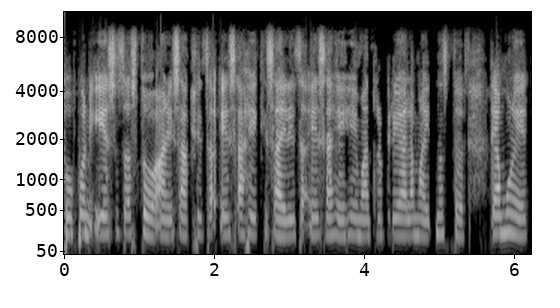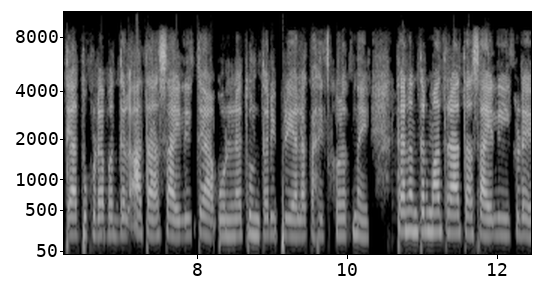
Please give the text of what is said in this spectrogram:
तो पण एसच असतो आणि साक्षीचा एस आहे की सायलीचा एस आहे हे मात्र प्रियाला माहीत नसतं. त्यामुळे त्या तुकड्याबद्दल आता सायलीच्या बोलण्यातून तरी प्रियाला काहीच कळत नाही. त्यानंतर मात्र आता सायली इकडे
